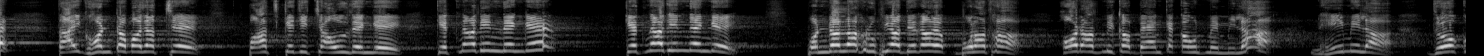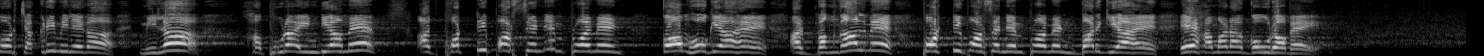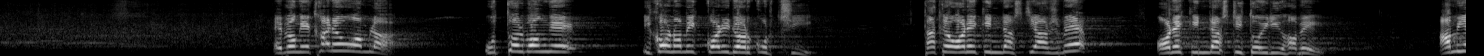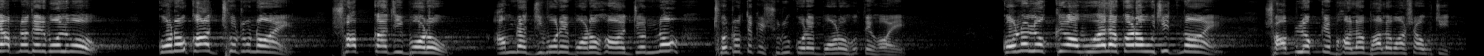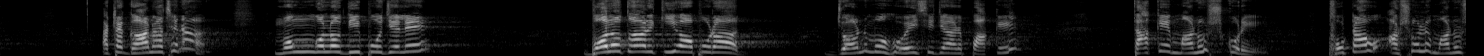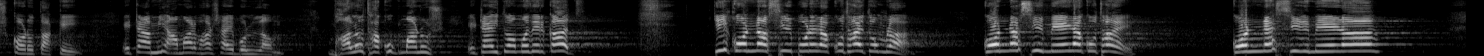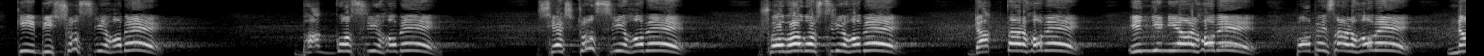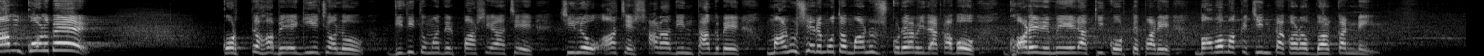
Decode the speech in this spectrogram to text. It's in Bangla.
তাই ঘণ্টা বাজাচ্ছে, পাঁচ কেজি চাউল দেঙ্গে, কেতনা দিন দেঙ্গে कितना दिन देंगे पंद्रह लाख रुपया देगा बोला था हर आदमी का बैंक अकाउंट में मिला नहीं मिला दो करोड़ चकरी मिलेगा मिला हाँ पूरा इंडिया में आज फोर्टी परसेंट एम्प्लॉयमेंट कम हो गया है और बंगाल में फोर्टी परसेंट एम्प्लॉयमेंट बढ़ गया है ये हमारा गौरव है এবং এখানেও আমরা উত্তরবঙ্গে ইকোনমিক করিডর করছি। তাতে অনেক ইন্ডাস্ট্রি আসবে, অনেক ইন্ডাস্ট্রি তৈরি হবে। আমি আপনাদের বলব, কোনো কাজ ছোট নয়, সব কাজই বড়। আমরা জীবনে বড় হওয়ার জন্য ছোট থেকে শুরু করে বড় হতে হয়। কোনো লোককে অবহেলা করা উচিত নয়, সব লোককে ভালো ভালোবাসা উচিত। একটা গান আছে না? মঙ্গল দ্বীপ জেলে বলো তার কি অপরাধ? জন্ম হয়েছে যার পাকে, তাকে মানুষ করে, ফোটাও আসল মানুষ করো তাকে। এটা আমি আমার ভাষায় বললাম। ভালো থাকুক মানুষ, এটাই তো আমাদের কাজ। কি কন্যাশ্রীর বোনেরা কোথায় তোমরা? কন্যাশ্রীর মেয়েরা কোথায়? কন্যাশ্রীর মেয়েরা কি বিশ্বশ্রী হবে? ভাগ্যশ্রী হবে? শ্রেষ্ঠশ্রী হবে, সৌভাগ্যশ্রী হবে, ডাক্তার হবে, ইঞ্জিনিয়ার হবে, প্রফেসর হবে, নাম করবে। করতে হবে, এগিয়ে চলো। দিদি তোমাদের পাশে আছে ছিল আছে সারা দিন থাকবে। মানুষের মতো মানুষ করে আমি দেখাবো, ঘরের মেয়েরা কি করতে পারে। বাবা মাকে চিন্তা করার দরকার নেই।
